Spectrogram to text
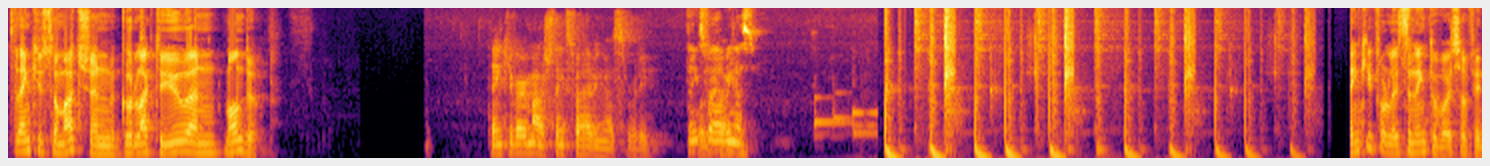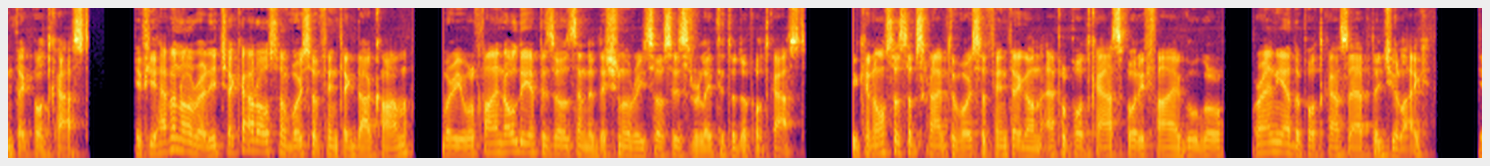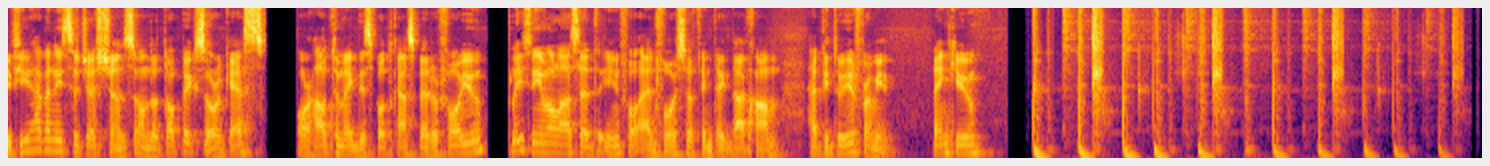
Thank you so much and good luck to you and Mondu Thank you very much. Thanks for having us, Rudy. Thanks for having us. Thank you for listening to Voice of Fintech podcast. If you haven't already, check out also voiceoffintech.com, where you will find all the episodes and additional resources related to the podcast. You can also subscribe to Voice of Fintech on Apple Podcasts, Spotify, Google, or any other podcast app that you like. If you have any suggestions on the topics or guests, or how to make this podcast better for you, please email us at info at voiceoffintech.com. Happy to hear from you. Thank you.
